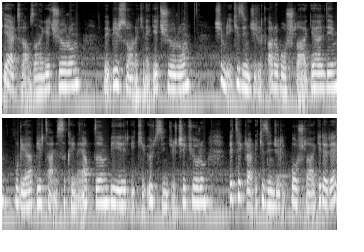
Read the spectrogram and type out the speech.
diğer trabzana geçiyorum ve bir sonrakine geçiyorum. Şimdi iki zincirlik ara boşluğa geldim. Buraya bir tane sık iğne yaptım. 1 2 3 zincir çekiyorum ve tekrar iki zincirlik boşluğa girerek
